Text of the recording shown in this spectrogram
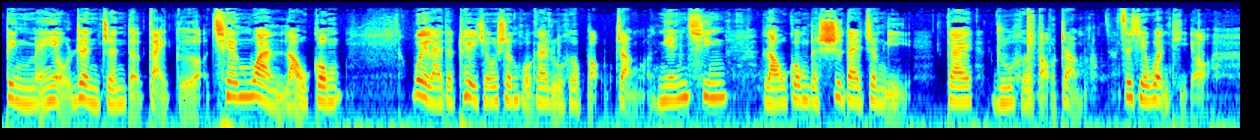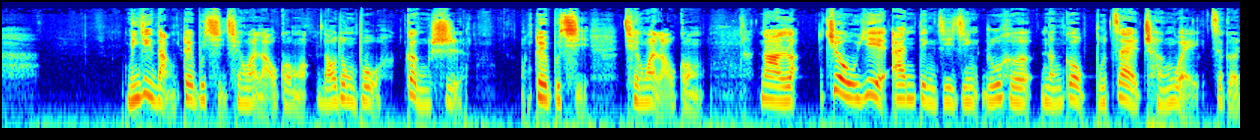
并没有认真的改革。千万劳工未来的退休生活该如何保障？年轻劳工的世代正义该如何保障？这些问题哦，民进党对不起千万劳工哦，劳动部更是。对不起，千万劳工。那劳就业安定基金如何能够不再成为这个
